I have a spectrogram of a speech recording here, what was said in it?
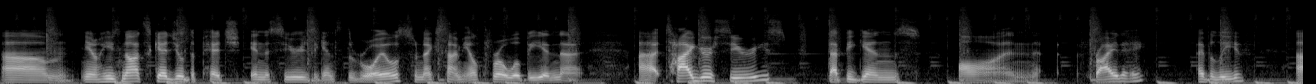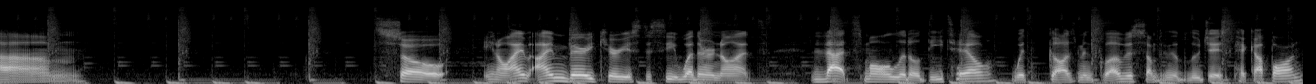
Um, you know, he's not scheduled to pitch in the series against the Royals, so next time he'll throw will be in that uh, Tiger series that begins on Friday, I believe. Um, so, you know, I'm, I'm very curious to see whether or not that small little detail with Gausman's glove is something the Blue Jays pick up on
